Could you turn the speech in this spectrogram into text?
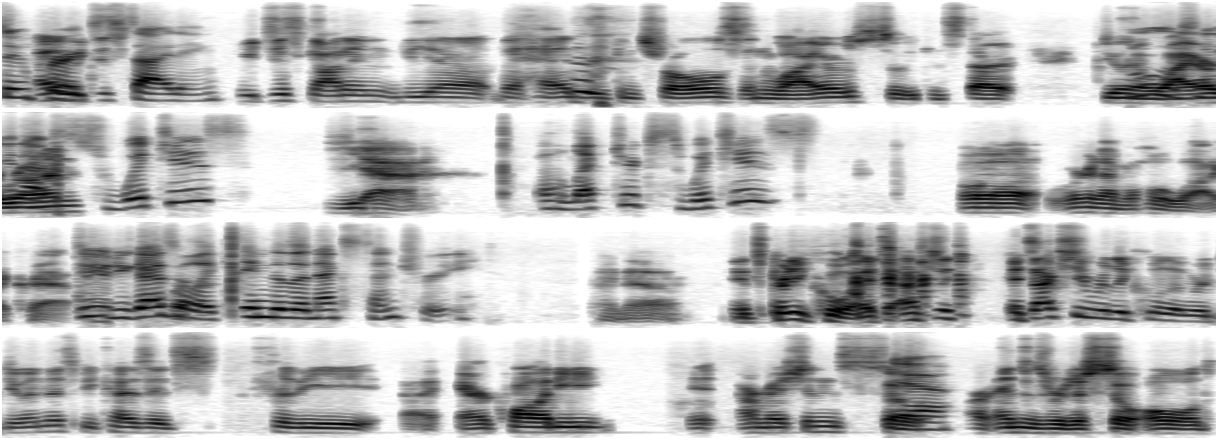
Super Oh, we just- exciting. We just got in the uh, the heads and controls and wires, so we can start doing a Ooh, so wire we have run. switches, Yeah. electric switches. Well, we're gonna have a whole lot of crap. Dude, you guys are like into the next century. I know. It's pretty cool. It's actually it's actually really cool that we're doing this because it's for the uh, air quality i- our missions. So Yeah. our engines were just so old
